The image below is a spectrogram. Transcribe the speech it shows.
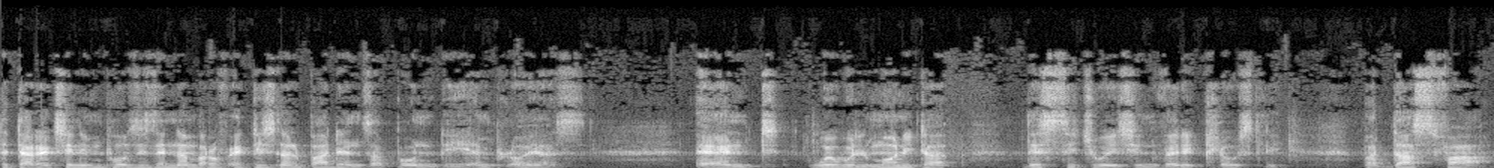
the direction imposes a number of additional burdens upon the employers, and we will monitor this situation very closely. But thus far,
